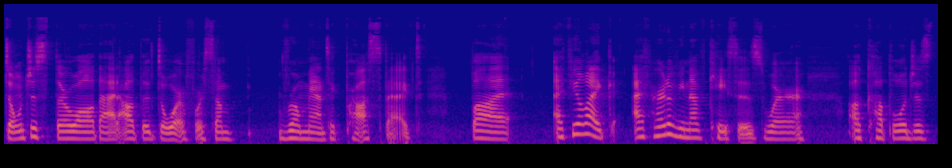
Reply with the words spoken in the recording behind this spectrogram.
don't just throw all that out the door for some romantic prospect. But I feel like I've heard of enough cases where a couple just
